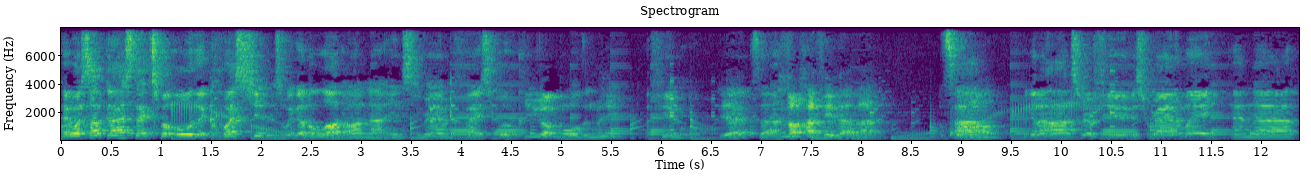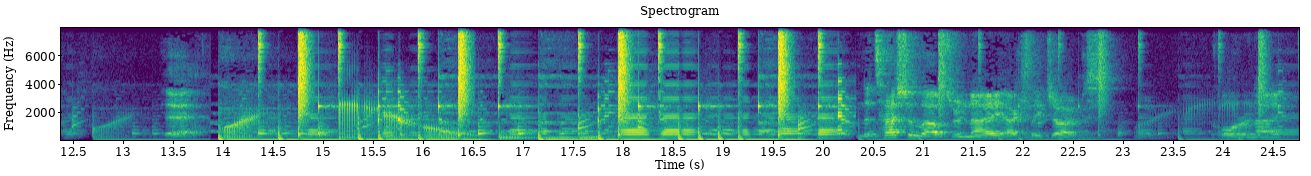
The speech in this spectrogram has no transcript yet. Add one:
Hey, what's up, guys? Thanks for all the questions. We got a lot on uh, Instagram and Facebook. You got more than me. A few more. Yeah, But, uh, I'm not happy about that. What's going um, we're gonna answer a few just randomly, and uh, yeah. Natasha loves Renee actually jokes. Or Renee.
